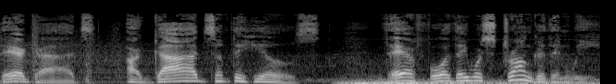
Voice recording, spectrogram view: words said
Their gods are gods of the hills. Therefore they were stronger than we.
